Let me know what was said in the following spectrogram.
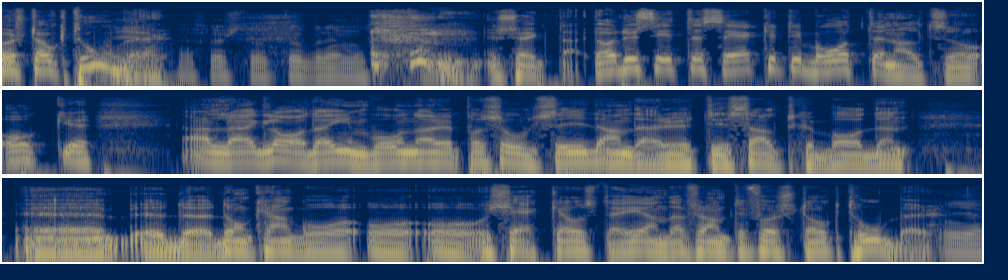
Första oktober? Ja, första oktober måste... Ursäkta. Ja, du sitter säkert i båten alltså och eh, alla glada invånare på Solsidan där ute i Saltsjöbaden, eh, de, de kan gå och, och, och käka hos dig ända fram till första oktober. Ja.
